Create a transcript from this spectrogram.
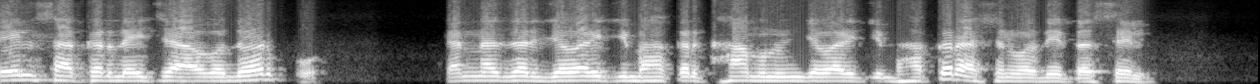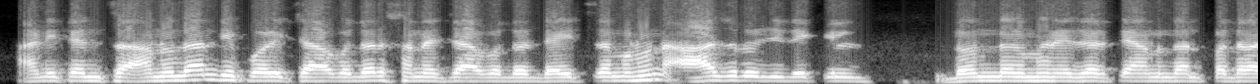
तेल साखर द्यायच्या अगोदर त्यांना जर ज्वारीची भाकर खा म्हणून ज्वारीची भाकर राशनवर देत असेल आणि त्यांचं अनुदान दीपावलीच्या अगोदर सणाच्या अगोदर द्यायचं म्हणून आज रोजी देखील दोन दोन महिने जर ते अनुदान पदरात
